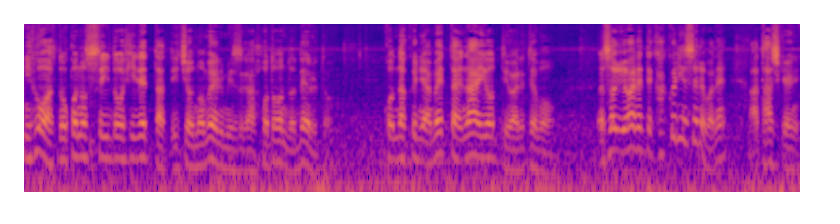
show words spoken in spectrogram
日本はどこの水道をひねったって一応飲める水がほとんど出ると。こんな国はめったにないよって言われてもそう言われて確認すればねあ確かに。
